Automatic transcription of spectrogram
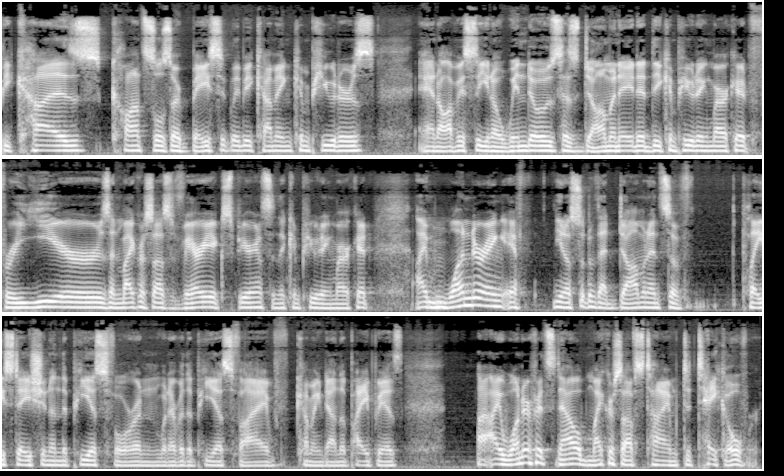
because consoles are basically becoming computers and obviously you know Windows has dominated the computing market for years and Microsoft's very experienced in the computing market. I'm hmm. wondering if you know sort of that dominance of PlayStation and the PS4 and whatever the PS5 coming down the pipe is. I I wonder if it's now Microsoft's time to take over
